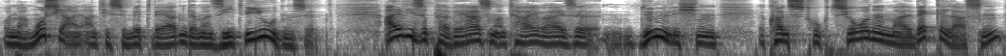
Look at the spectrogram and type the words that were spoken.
Und man muss ja ein Antisemit werden, wenn man sieht, wie Juden sind. All diese perversen und teilweise dümmlichen Konstruktionen mal weggelassen,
